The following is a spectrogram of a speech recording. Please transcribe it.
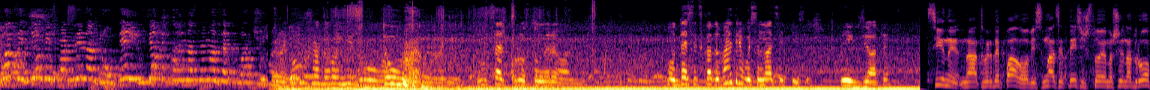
20 тисяч машин на дров. Де їх взяти, коли нас нема зарплати? Дуже дорогі дрова. Дуже дорогі. Ну це ж просто нереально. Ну, 10 складометрів 18 тисяч. Де їх взяти? Ціни на тверде паливо 18 тисяч стоїть машина дров,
